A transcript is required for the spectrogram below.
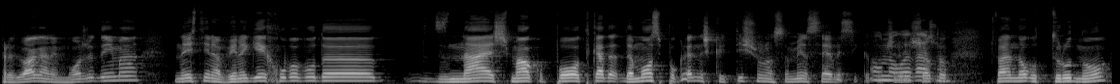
предлагане може да има. Наистина, винаги е хубаво да знаеш малко по, така да, да можеш да си погледнеш критично на самия себе си, като О, че важно. защото това е много трудно.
